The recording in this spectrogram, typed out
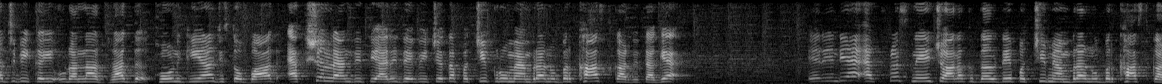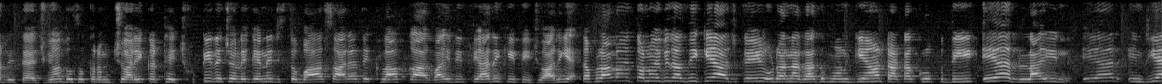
ਅੱਜ ਵੀ ਕਈ ਉਡਾਨਾਂ ਰੱਦ ਹੋਣਗੀਆਂ, ਜਿਸ ਤੋਂ ਬਾਅਦ ਐਕਸ਼ਨ ਲੈਣ ਦੀ ਤਿਆਰੀ ਦੇ ਵਿੱਚ ਤਾਂ 25 ਕਰੂ ਮੈਂਬਰਾਂ ਨੂੰ ਬਰਖਾਸਤ ਕਰ ਦਿੱਤਾ ਗਿਆ। ਏਅਰ ਇੰਡੀਆ ਐਕਸਪ੍ਰੈਸ ਨੇ ਚਾਲਕ ਦਲ ਦੇ 25 ਮੈਂਬਰਾਂ ਨੂੰ ਬਰਖਾਸਤ ਕਰ ਦਿੱਤਾ ਹੈ। ਜਿਵੇਂ 200 ਕਰਮਚਾਰੀ ਇਕੱਠੇ ਛੁੱਟੀ ਤੇ ਚਲੇ ਗਏ ਨੇ, ਜਿਸ ਤੋਂ ਬਾਅਦ ਸਾਰਿਆਂ ਦੇ ਖਿਲਾਫ ਕਾਰਵਾਈ ਦੀ ਤਿਆਰੀ ਕੀਤੀ ਜਾ ਰਹੀ ਹੈ। ਤਾਂ ਫਿਲਹਾਲ ਤੁਹਾਨੂੰ ਇਹ ਵੀ ਦੱਸ ਦਈਏ ਕਿ ਅੱਜ ਕਈ ਉਡਾਨਾਂ ਰੱਦ ਹੋਣਗੀਆਂ। ਟਾਟਾ ਗਰੁੱਪ ਦੀ 에ਅਰਲਾਈਨ 에ਅਰ ਇੰਡੀਆ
